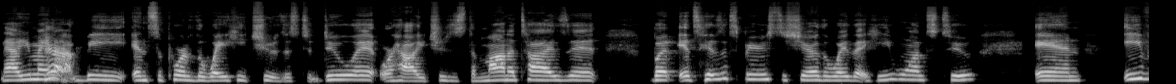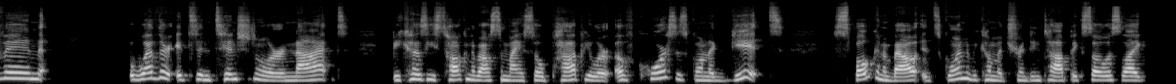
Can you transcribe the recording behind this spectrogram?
Now, you may Yeah. not be in support of the way he chooses to do it or how he chooses to monetize it, but it's his experience to share the way that he wants to. And even whether it's intentional or not, because he's talking about somebody so popular, of course it's going to get spoken about. It's going to become a trending topic. So it's like,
